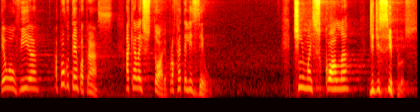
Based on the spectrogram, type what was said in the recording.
Eu ouvia, há pouco tempo atrás, aquela história, o profeta Eliseu. Tinha uma escola de discípulos.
